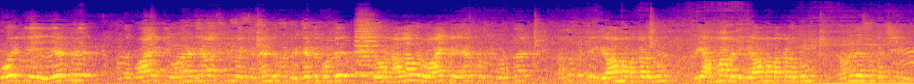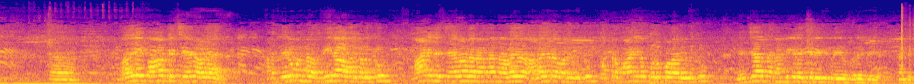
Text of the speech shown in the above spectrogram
கோரிக்கையை ஏற்று அந்த குவாரிக்கு உடனடியாக சீல் வைக்க வேண்டும் என்று கேட்டுக்கொண்டு ஒரு நல்ல ஒரு வாய்ப்பை ஏற்படுத்தி கொடுத்த கல்லுப்பட்டி கிராம மக்களுக்கும் ஸ்ரீ அம்மாபட்டி கிராம மக்களுக்கும் தமிழ்தேசம் கட்சியின் மதுரை மாவட்ட செயலாளர் அண்ணன் திருமங்கலம் வீரா அவர்களுக்கும் மாநில செயலாளரான அழக அழகர் அவர்களுக்கும் மற்ற மாநில பொறுப்பாளர்களுக்கும் நெஞ்சார்ந்த நன்றிகளை தெரிவித்து விடைபெறுகிறேன் நன்றி.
